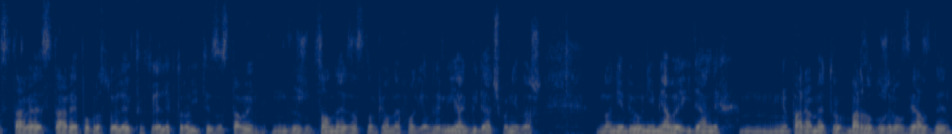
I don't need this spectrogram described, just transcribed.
stare, stare po prostu elektrolity zostały wyrzucone, zastąpione foliowymi, jak widać, ponieważ no nie, było, nie miały idealnych parametrów, bardzo duże rozjazdy,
